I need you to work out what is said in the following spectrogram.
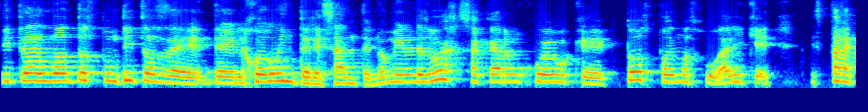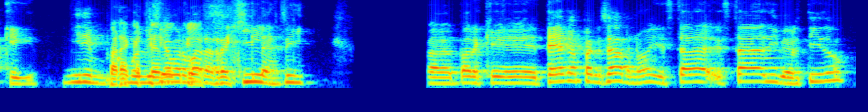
sí te da do- dos, puntitos de- del juego interesante, ¿no? Miren, les voy a sacar un juego que todos podemos jugar y que es para que, miren, Para como que decía Bárbara. Regila, sí. Para, para que te haga pensar, ¿no? Y está, está divertido,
